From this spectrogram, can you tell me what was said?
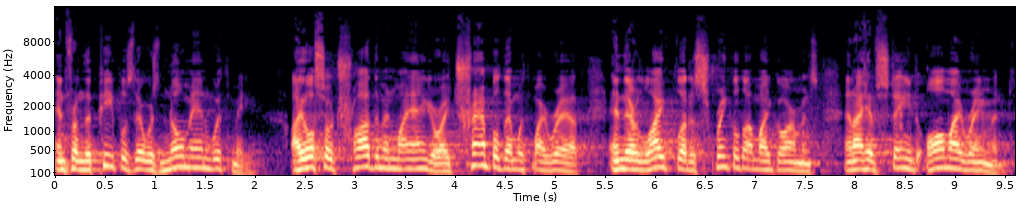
and from the peoples there was no man with me. I also trod them in my anger. I trampled them with my wrath, and their lifeblood is sprinkled on my garments, and I have stained all my raiment.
